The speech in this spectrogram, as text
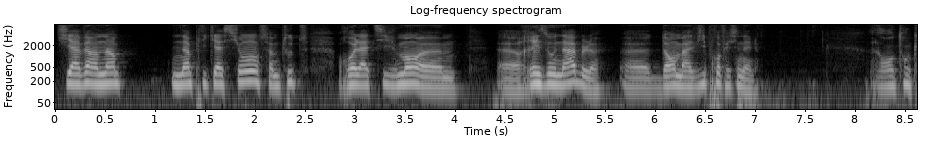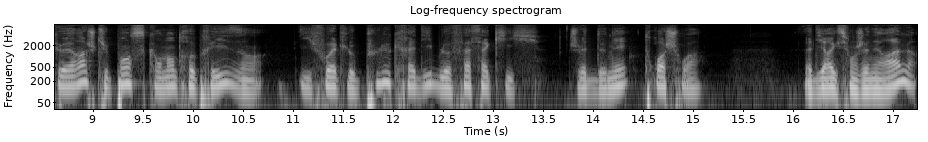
qui avaient une implication, somme toute, relativement raisonnable dans ma vie professionnelle. Alors en tant que RH, tu penses qu'en entreprise, il faut être le plus crédible face à qui? Je vais te donner trois choix. La direction générale,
